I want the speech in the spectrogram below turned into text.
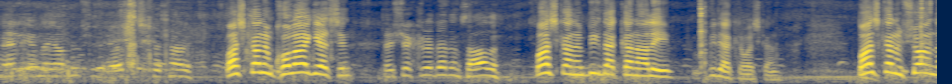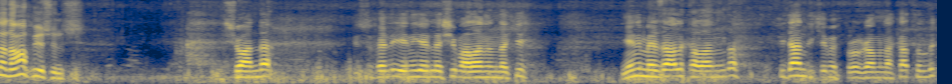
Her yerine yazmışım ya. Tabii. Başkanım kolay gelsin. Teşekkür ederim sağ olun. Başkanım bir dakikanı alayım. Bir dakika başkanım. Başkanım şu anda ne yapıyorsunuz? Şu anda Yusufeli yeni yerleşim alanındaki yeni mezarlık alanında fidan dikimi programına katıldık.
